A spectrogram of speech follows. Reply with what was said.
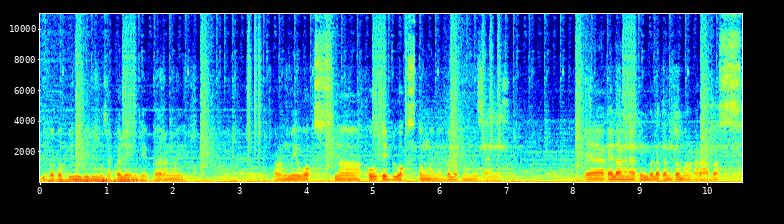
Di ba pag binibili mo sa palengke, parang may parang may wax na coated wax tong ano balat ng mansanas. Kaya kailangan nating balatan to mga karabas.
